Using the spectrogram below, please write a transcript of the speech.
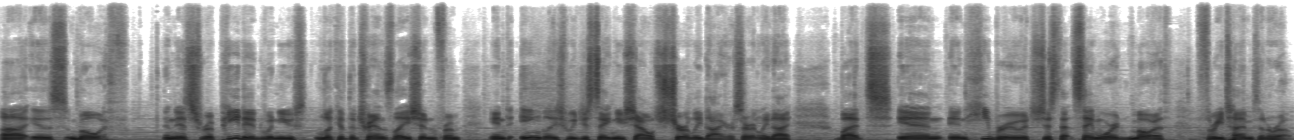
uh, is moeth, and it's repeated when you look at the translation from into English. We just say "you shall surely die" or "certainly die," but in in Hebrew, it's just that same word moeth three times in a row.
